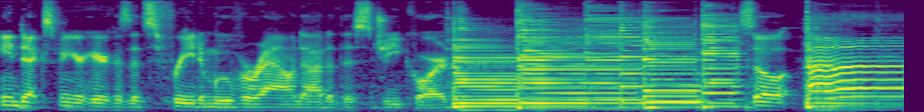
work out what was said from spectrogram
index finger here because it's free to move around out of this G chord. So I'll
